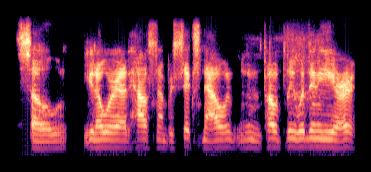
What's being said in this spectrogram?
So, you know, we're at house number six now, and probably within a year,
